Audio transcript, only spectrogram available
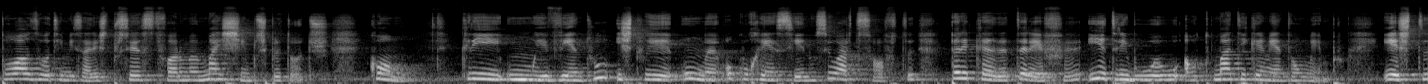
pode otimizar este processo de forma mais simples para todos. Como? Crie um evento, isto é, uma ocorrência no seu Artsoft para cada tarefa e atribua-o automaticamente a um membro. Este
